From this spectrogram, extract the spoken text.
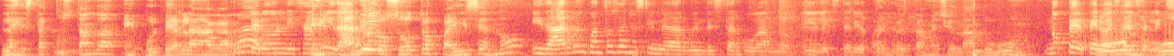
les está costando eh, volverla a agarrar. Pero don Lisandro en y cambio, Darwin. los otros países no. ¿Y Darwin cuántos años tiene Darwin de estar jugando en el exterior, por Bueno, ejemplo? está mencionando uno. No, pe- pero, está en Uno, selección.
